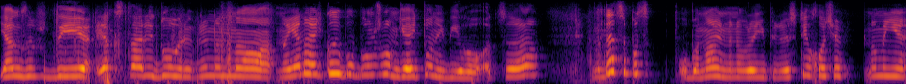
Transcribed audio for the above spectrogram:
як завжди, як старі добрі времена. Ну я навіть коли був бомжом, я і то не бігав, а це. Ну де це пац... Оба навіть мене вроді підвести хоче. Ну мені.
